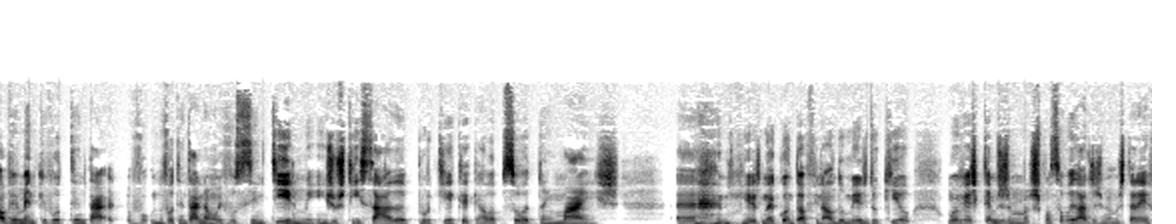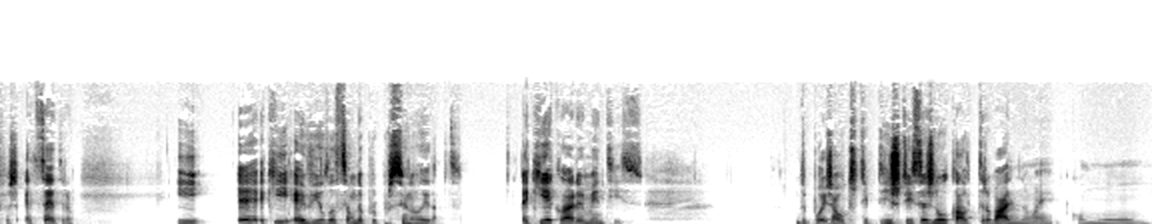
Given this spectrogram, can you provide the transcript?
Obviamente que eu vou tentar, vou, não vou tentar, não, eu vou sentir-me injustiçada porque que aquela pessoa tem mais uh, dinheiro na conta ao final do mês do que eu, uma vez que temos as mesmas responsabilidades, as mesmas tarefas, etc. E é, aqui é violação da proporcionalidade. Aqui é claramente isso. Depois há outro tipo de injustiças no local de trabalho, não é? Como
